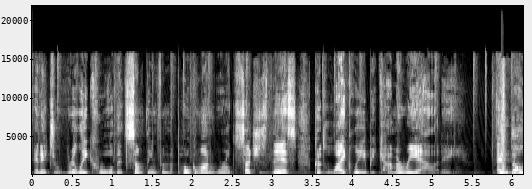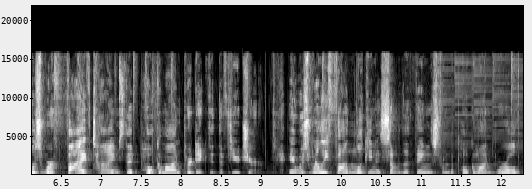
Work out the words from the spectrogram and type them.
and it's really cool that something from the Pokemon world such as this could likely become a reality. And those were five times that Pokemon predicted the future. It was really fun looking at some of the things from the Pokemon world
